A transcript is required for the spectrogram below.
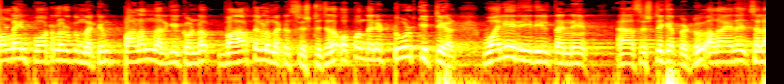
ഓൺലൈൻ പോർട്ടലുകൾക്കും മറ്റും പണം നൽകിക്കൊണ്ട് വാർത്തകളും മറ്റും സൃഷ്ടിച്ചത്. ഒപ്പം തന്നെ ടൂൾ കിറ്റുകൾ വലിയ രീതിയിൽ തന്നെ സൃഷ്ടിക്കപ്പെട്ടു. അതായത് ചില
